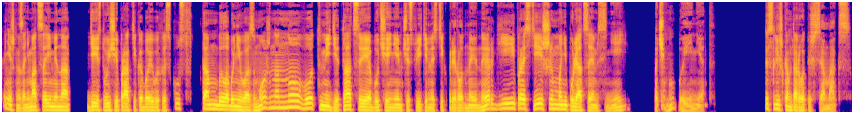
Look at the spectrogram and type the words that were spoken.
Конечно, заниматься именно Действующей практикой боевых искусств там было бы невозможно, но вот медитацией обучением чувствительности к природной энергии и простейшим манипуляциям с ней, почему бы и нет? Ты слишком торопишься, Макс.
